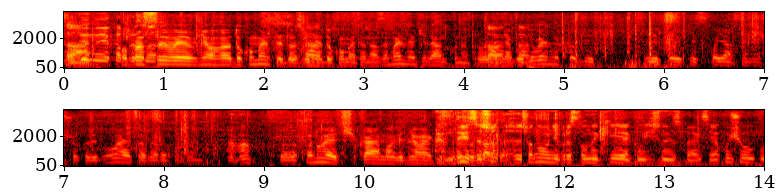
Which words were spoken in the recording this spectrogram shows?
Так. яка Попросили в нього документи, дозвільні Так. документи на земельну ділянку, на проведення Так, так. будівельних робіт і по якісь пояснення, що тут відбувається. Зараз він Ага. телефонує, чекаємо від нього якісь Дивіться, результати. ша- шановні представники екологічної інспекції, я хочу е,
